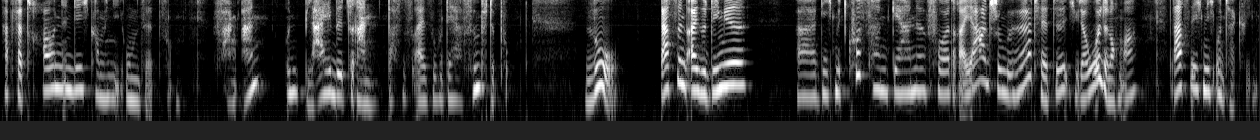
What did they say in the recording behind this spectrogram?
hab Vertrauen in dich, komm in die Umsetzung. Fang an und bleibe dran. Das ist also der fünfte Punkt. So, das sind also Dinge, äh, die ich mit Kusshand gerne vor drei Jahren schon gehört hätte. Ich wiederhole nochmal. Lass dich nicht unterkriegen.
